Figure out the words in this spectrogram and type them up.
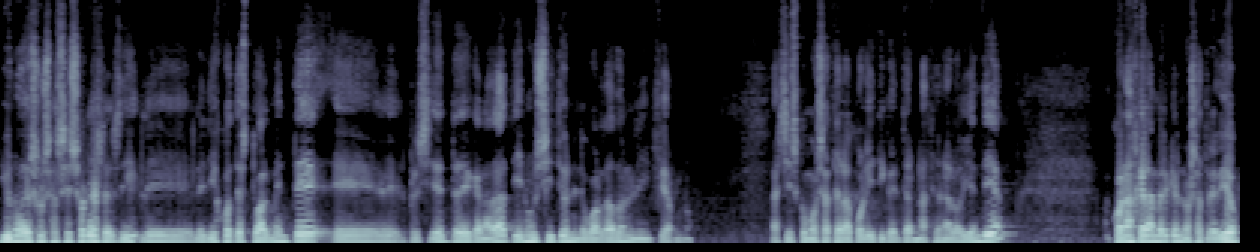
y uno de sus asesores le, dijo textualmente, eh, el presidente de Canadá tiene un sitio en el guardado en el infierno. Así es como se hace la política internacional hoy en día. Con Angela Merkel no se atrevió.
